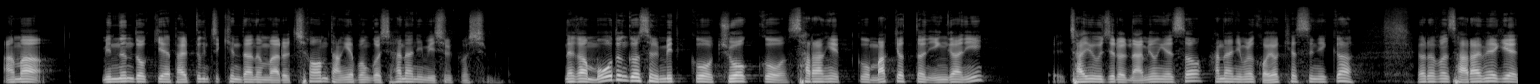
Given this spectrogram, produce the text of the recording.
아마 믿는 도끼에 발등 찍힌다는 말을 처음 당해본 것이 하나님이실 것입니다. 내가 모든 것을 믿고 주었고 사랑했고 맡겼던 인간이 자유의지를 남용해서 하나님을 거역했으니까 여러분 사람에게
